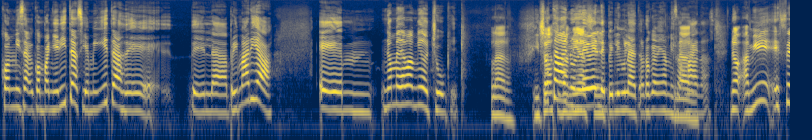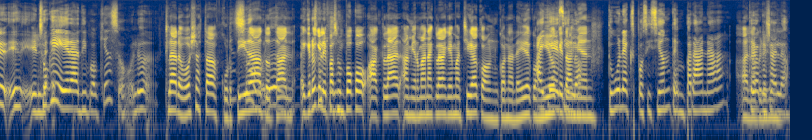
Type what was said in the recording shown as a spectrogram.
con mis compañeritas y amiguitas de, de la primaria, eh, no me daba miedo Chucky. Claro. Y Yo estaba en un level sí. de película de terror que veían mis Claro. hermanas. No, a mí ese el, Chucky era tipo, ¿quién sos, boludo? Claro, vos ya estabas curtida total. Eh, Creo que le pasa un poco a Clara, a mi hermana Clara, que es más chica, con, con Aleide Hay conmigo, que, decirlo, también. Tuvo una exposición temprana. A la creo que, ya, lo-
